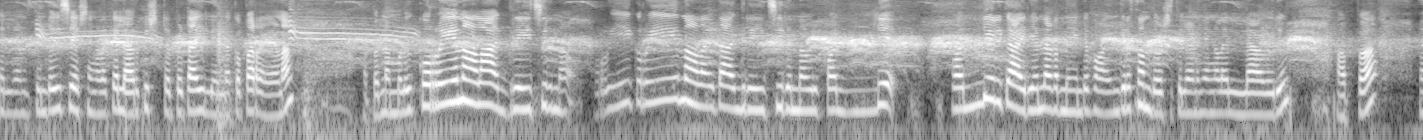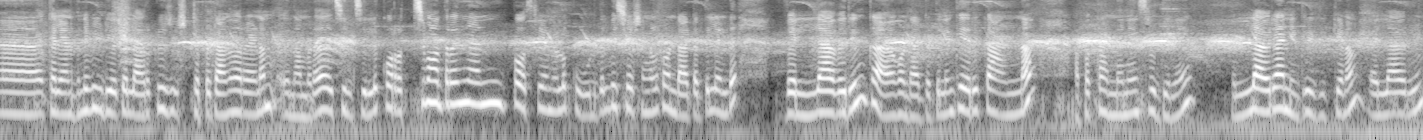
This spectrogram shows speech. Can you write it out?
കല്യാണത്തിന്റെ വിശേഷങ്ങളൊക്കെ എല്ലാവർക്കും ഇഷ്ടപ്പെട്ടായില്ലേ എന്നൊക്കെ പറയണം. അപ്പം നമ്മൾ കുറേ നാൾ ആഗ്രഹിച്ചിരുന്ന കുറേ കുറേ നാളായിട്ട് ആഗ്രഹിച്ചിരുന്ന ഒരു വലിയ വലിയൊരു കാര്യം നടന്നതിന്റെ ഭയങ്കര സന്തോഷത്തിലാണ് ഞങ്ങളെല്ലാവരും. അപ്പോൾ കല്യാണത്തിന്റെ വീഡിയോ ഒക്കെ എല്ലാവർക്കും ഇഷ്ടപ്പെട്ടാന്ന് പറയണം. നമ്മുടെ ചിൽച്ചിലിൽ കുറച്ച് മാത്രമേ ഞാൻ പോസ്റ്റ് ചെയ്യാനുള്ളൂ. കൂടുതൽ വിശേഷങ്ങൾ കൊണ്ടാട്ടത്തിലുണ്ട്. എല്ലാവരും കൊണ്ടാട്ടത്തിലും കയറി കാണണം. അപ്പോൾ കണ്ണനെയും ശ്രുതിനെയും എല്ലാവരും അനുഗ്രഹിക്കണം. എല്ലാവരും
